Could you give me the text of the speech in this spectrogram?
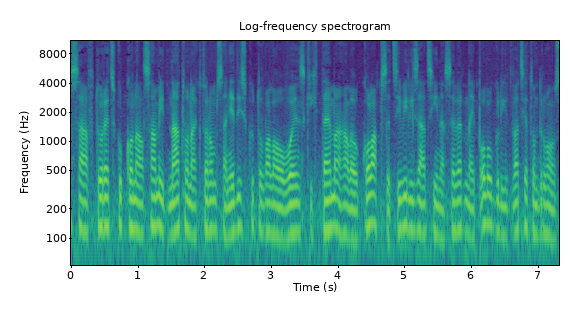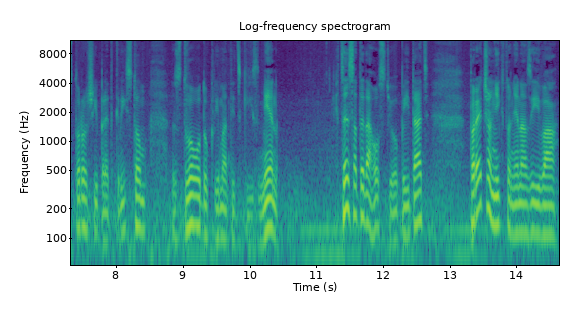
sa v Turecku konal summit NATO, na ktorom sa nediskutovalo o vojenských témach, ale o kolapse civilizácií na severnej pologuli v 22. storočí pred Kristom z dôvodu klimatických zmien. Chcem sa teda hosti opýtať, prečo nikto nenazýva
